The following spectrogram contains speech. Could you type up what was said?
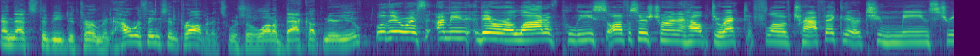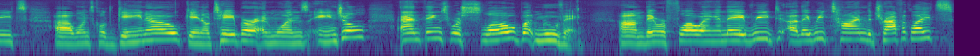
And that's to be determined. How were things in Providence? Was there a lot of backup near you? Well, there was, I mean, there were a lot of police officers trying to help direct flow of traffic. There are two main streets uh, one's called Gano, Gano Tabor, and one's Angell. And things were slow but moving. Um, they were flowing, and they re uh, they retimed the traffic lights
